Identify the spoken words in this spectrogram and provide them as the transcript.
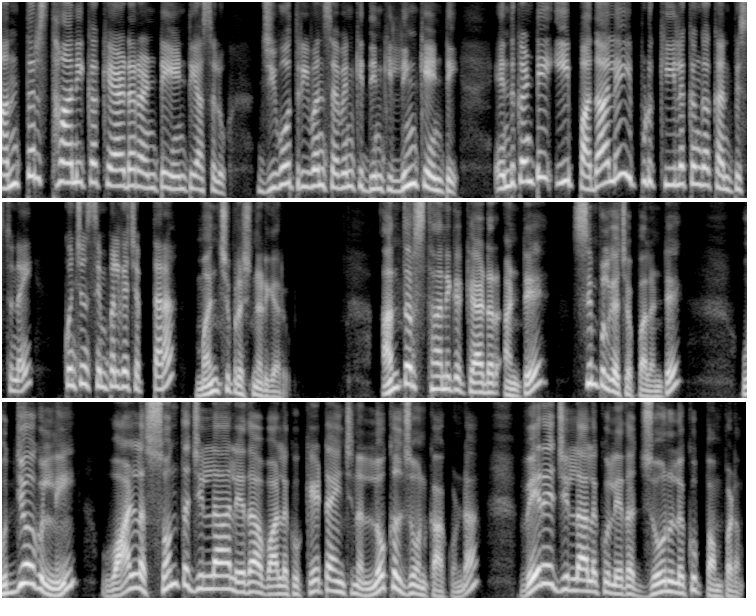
అంతర్స్థానిక కేడర్ అంటే ఏంటి అసలు? జివో త్రీ వన్ సెవెన్కి దీనికి లింక్ ఏంటి? ఎందుకంటే ఈ పదాలే ఇప్పుడు కీలకంగా కనిపిస్తున్నాయి. కొంచెం సింపుల్గా చెప్తారా? మంచి ప్రశ్న అడిగారు. అంతర్స్థానిక క్యాడర్ అంటే సింపుల్గా చెప్పాలంటే ఉద్యోగుల్ని వాళ్ళ సొంత జిల్లా లేదా వాళ్ళకు కేటాయించిన లోకల్ జోన్ కాకుండా వేరే జిల్లాలకు లేదా జోనులకు పంపడం.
